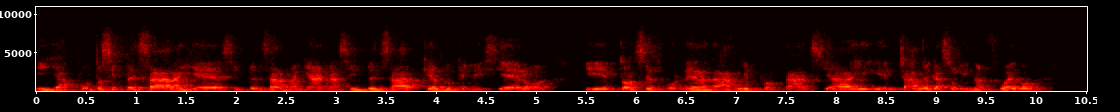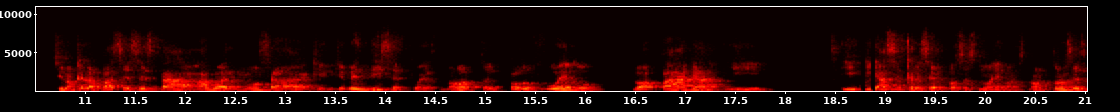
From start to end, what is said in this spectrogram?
y ya, punto, sin pensar ayer, sin pensar mañana, sin pensar qué es lo que me hicieron y entonces volver a darle importancia y echarle gasolina al fuego, sino que la paz es esta agua hermosa que, que bendice, pues, ¿no? Todo fuego lo apaga y, y, hace crecer cosas nuevas, ¿no? Entonces,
